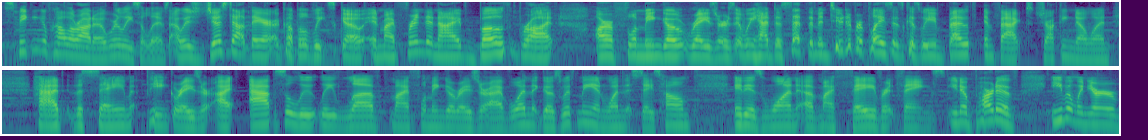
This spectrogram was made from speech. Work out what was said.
speaking of Colorado, where Lisa lives, I was just out there a couple of weeks ago, and my friend and I both brought our Flamingo razors, and we had to set them in two different places because we both, in fact, shocking no one, had the same pink razor. I absolutely love my Flamingo razor. I have one that goes with me and one that stays home. It is one of my favorite things. You know, part of even when you're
